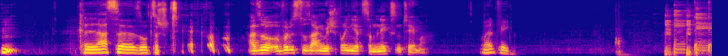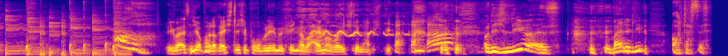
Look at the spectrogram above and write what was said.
Hm. Klasse, so zu sterben. Also würdest du sagen, wir springen jetzt zum nächsten Thema? Meinetwegen. Ich weiß nicht, ob wir da rechtliche Probleme kriegen, aber einmal wollte ich den abspielen. Und ich liebe es. Meine Liebe. Oh, das ist.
